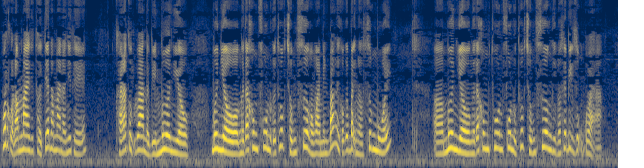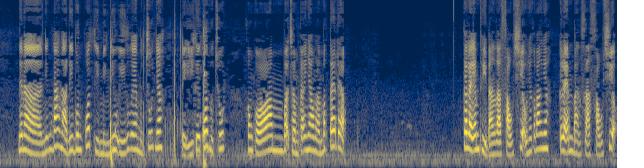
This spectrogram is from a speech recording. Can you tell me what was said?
Quất của năm nay thì thời tiết năm nay nó như thế Khá là cực đoan bởi vì mưa nhiều. Mưa nhiều người ta không phun được cái thuốc chống xương. Ở ngoài miền Bắc thì có cái bệnh là xương muối. À, Mưa nhiều người ta không thun phun được thuốc chống xương thì nó sẽ bị rụng quả. Nên là những bác nào đi buôn quất thì mình lưu ý giúp em một chút nhá Để ý cây quất một chút. Không có vợ chồng cãi nhau là mất Tết đấy ạ cái này em Thủy bán giá 6 triệu nha các bác nhá. Cái này em bán giá 6 triệu.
